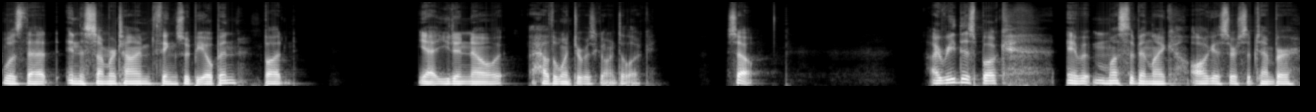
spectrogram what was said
was that in the summertime things would be open, but yeah, you didn't know how the winter was going to look. So I read this book. It must have been like August or September.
